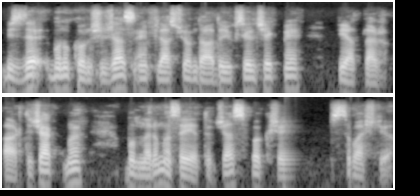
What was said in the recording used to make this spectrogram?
Biz de bunu konuşacağız. Enflasyon daha da yükselecek mi? Fiyatlar artacak mı? Bunları masaya yatıracağız. Bakış açısı başlıyor.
